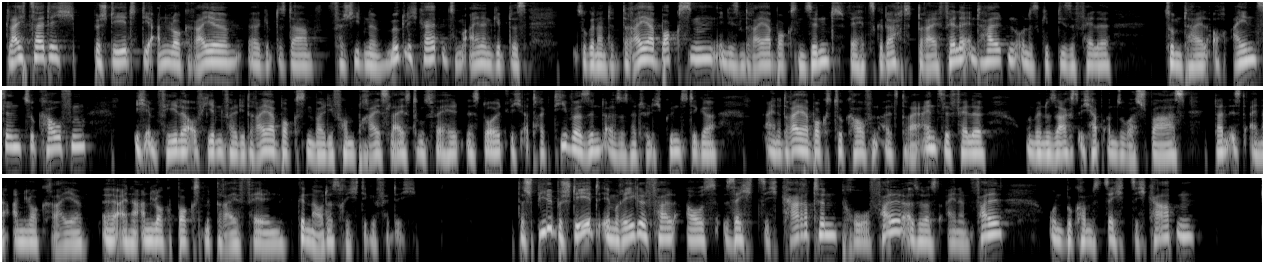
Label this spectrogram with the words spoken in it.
Gleichzeitig besteht die Unlock-Reihe, äh, gibt es da verschiedene Möglichkeiten. Zum einen gibt es sogenannte Dreierboxen. In diesen Dreierboxen sind, wer hätte es gedacht, drei Fälle enthalten und es gibt diese Fälle zum Teil auch einzeln zu kaufen. Ich empfehle auf jeden Fall die Dreierboxen, weil die vom Preis-Leistungs-Verhältnis deutlich attraktiver sind. Also ist natürlich günstiger, eine Dreierbox zu kaufen als drei Einzelfälle. Und wenn du sagst, ich habe an sowas Spaß, dann ist eine Unlock-Reihe, äh, eine Unlock-Box mit drei Fällen genau das Richtige für dich. Das Spiel besteht im Regelfall aus 60 Karten pro Fall, also hast einen Fall und bekommst 60 Karten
